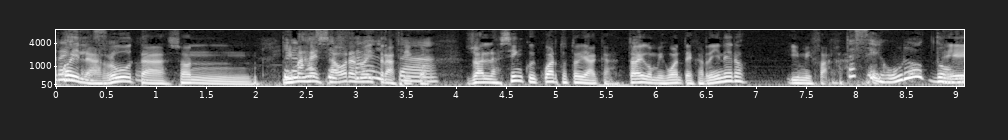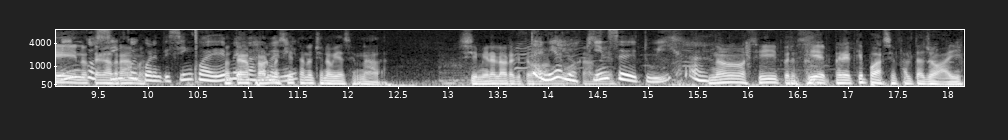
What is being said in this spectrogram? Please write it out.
Hoy las 35. rutas son... y Pero más no a esa hace hora no hay falta. tráfico. Yo a las 5 y cuarto estoy acá. Traigo mis guantes de jardinero y mi faja. ¿Estás seguro? Sí, Domingo no te hagas 5 y drama. 45 AM No te hagas vas a problema si venir. esta noche no voy a hacer nada. Si mira la hora que te voy a ¿Tenías dormir los vos también. 15 de tu hija? No, sí, pero sí, pero ¿qué puede hacer falta yo ahí?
